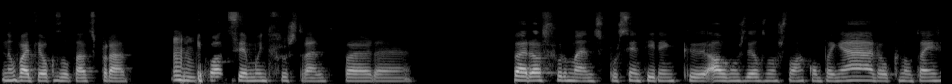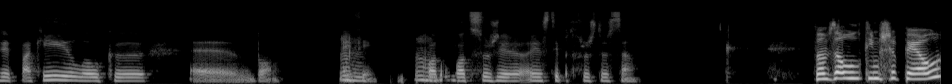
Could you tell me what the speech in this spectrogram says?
não vai ter o resultado esperado. uhum. E pode ser muito frustrante para, para os formandos por sentirem que alguns deles não estão a acompanhar ou que não têm jeito para aquilo ou que, eh, bom, Uhum, enfim, uhum. pode, pode surgir esse tipo de frustração. Vamos ao último chapéu,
